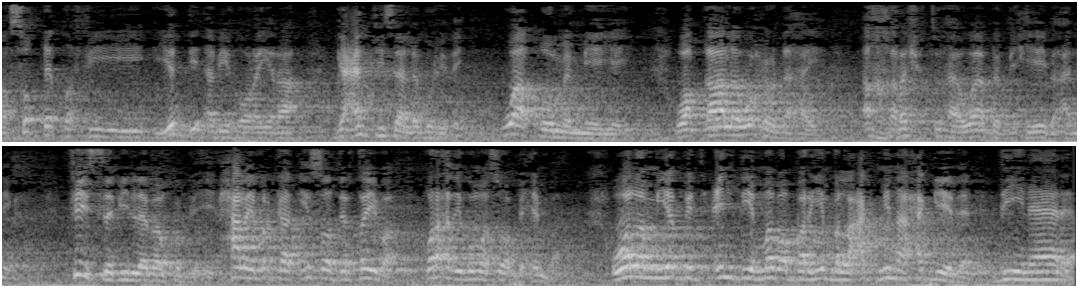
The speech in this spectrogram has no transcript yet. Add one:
fasuqita fii yaddi abi hurayra gacantiisaa lagu riday waa qoomameeyey wa qaala wuxuu dhahay akhrajtuhaa waaba bixiyeyba aniga fii sabiillah baan ku bixiyey xalay markaad ii soo dirtayba qoraxdiiguma soo bixinba walam yabid cindii maba baryinba lacag minhaa xaggeeda diinaara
